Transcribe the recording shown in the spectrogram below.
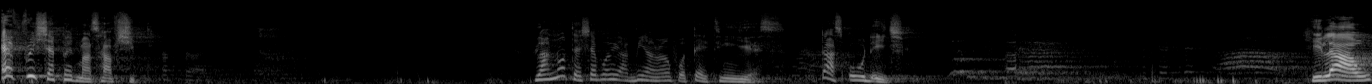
Every shepherd must have sheep. You are not a shepherd when you have been around for 13 years. That's old age. Hilao.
